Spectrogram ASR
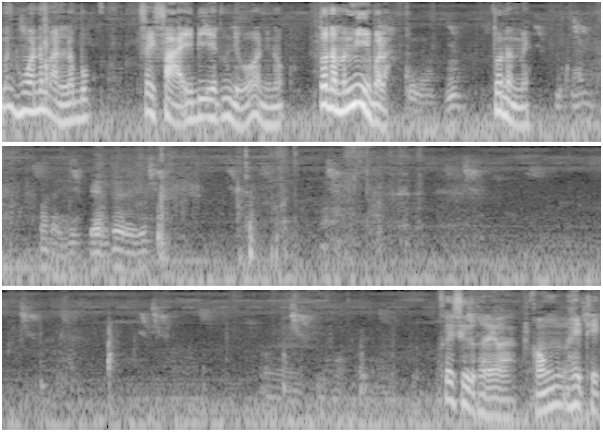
มันหัวน้ำอันระบบไฟฟ้า ABS มันอยู่บ่นี่เนาะต้นนั้นมันมีบ่ล่ะเอาแล้วอืมต้นนั้นไหม ก็ได้อยู่ เคยซื้อเท่าไหร่วะของไฮเทค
